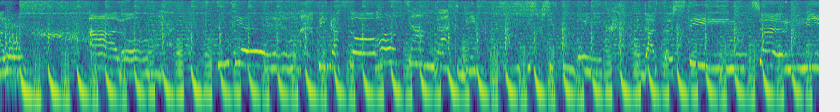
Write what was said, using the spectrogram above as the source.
Alo, alo Sunt eu, Picasso Ți-am dat bip. Și sunt voinic Dar să știi, nu cer nimic.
